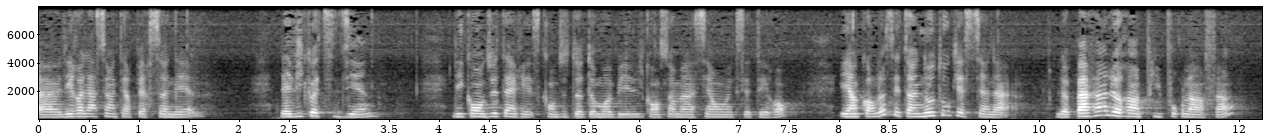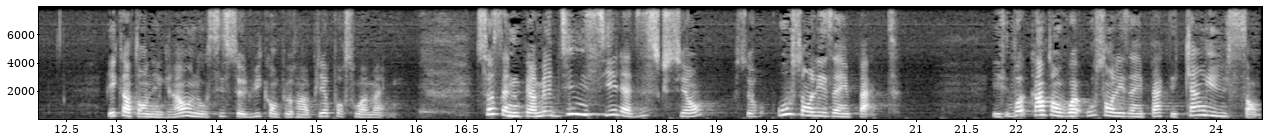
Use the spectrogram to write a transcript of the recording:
euh, les relations interpersonnelles, la vie quotidienne, les conduites à risque, conduite automobile, consommation, etc. Et encore là, c'est un auto-questionnaire. Le parent le remplit pour l'enfant. Et quand on est grand, on a aussi celui qu'on peut remplir pour soi-même. Ça, ça nous permet d'initier la discussion sur où sont les impacts. Et quand on voit où sont les impacts et quand ils sont,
